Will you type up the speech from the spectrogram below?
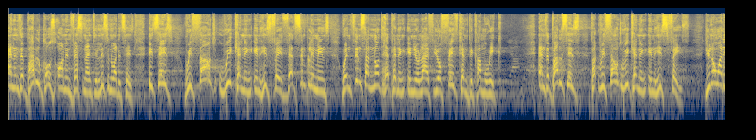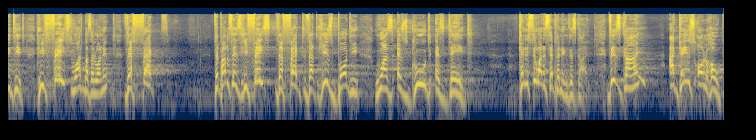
And the Bible goes on in verse 19. Listen to what it says. It says, without weakening in his faith. That simply means when things are not happening in your life, your faith can become weak. And the Bible says, but without weakening in his faith. You know what he did? He faced what, Bazalwane? The fact. The Bible says he faced the fact that his body was as good as dead. Can you see what is happening, this guy? This guy, against all hope,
